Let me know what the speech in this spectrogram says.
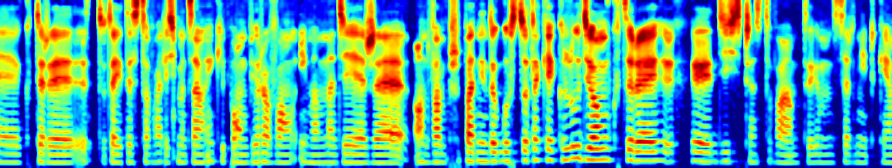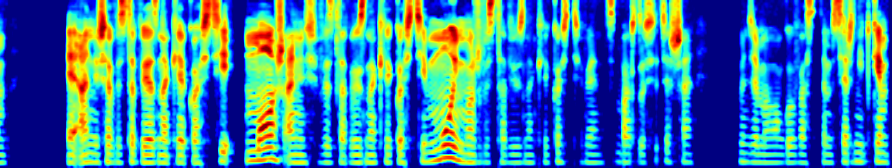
y, który tutaj testowaliśmy całą ekipą biurową i mam nadzieję, że on Wam przypadnie do gustu, tak jak ludziom, których y, dziś częstowałam tym serniczkiem. Y, Aniusia wystawiła znak jakości, mąż Aniusi wystawił znak jakości, mój mąż wystawił znak jakości, więc bardzo się cieszę. Będziemy mogły Was tym serniczkiem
